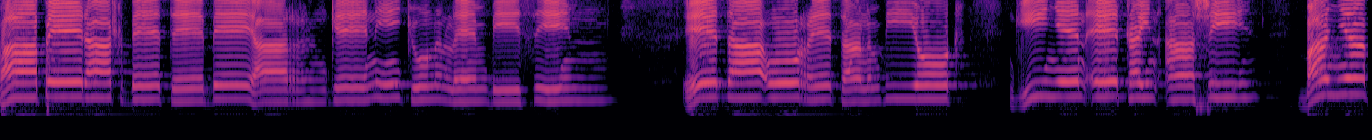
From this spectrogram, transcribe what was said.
paperak bete behar genitun lehenbizi. Eta horretan biot ginen ekain hasi baina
